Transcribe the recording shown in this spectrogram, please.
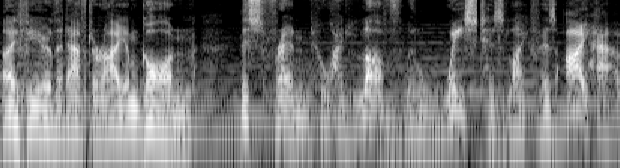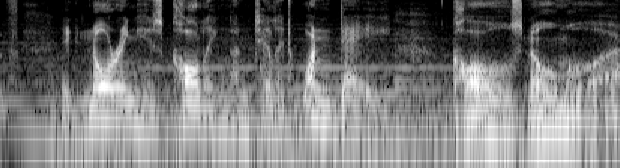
I fear that after I am gone, this friend who I love will waste his life as I have, ignoring his calling until it one day calls no more.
